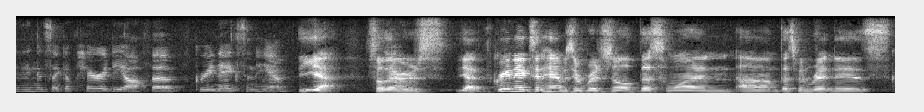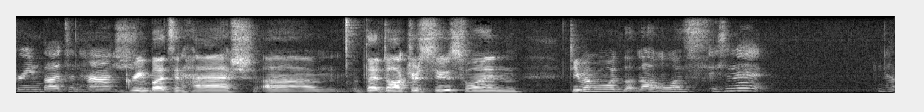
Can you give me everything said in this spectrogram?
I think it's like a parody off of Green Eggs and Ham. yeah so there's yeah green eggs and ham is the original this one um, that's been written is Green Buds and Hash. green buds and hash um, the dr Seuss one do you remember what that one was Isn't it? No,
